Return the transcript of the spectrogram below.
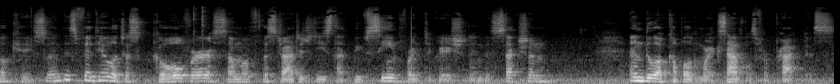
Okay, so in this video, we'll just go over some of the strategies that we've seen for integration in this section and do a couple of more examples for practice.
